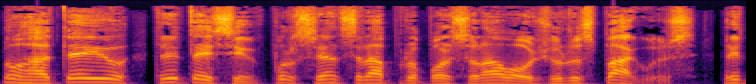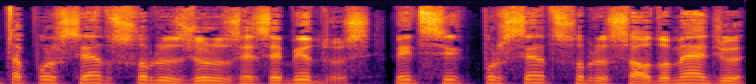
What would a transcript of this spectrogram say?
No 35% será proporcional aos juros pagos, 30% sobre os juros recebidos, 25% sobre o saldo médio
